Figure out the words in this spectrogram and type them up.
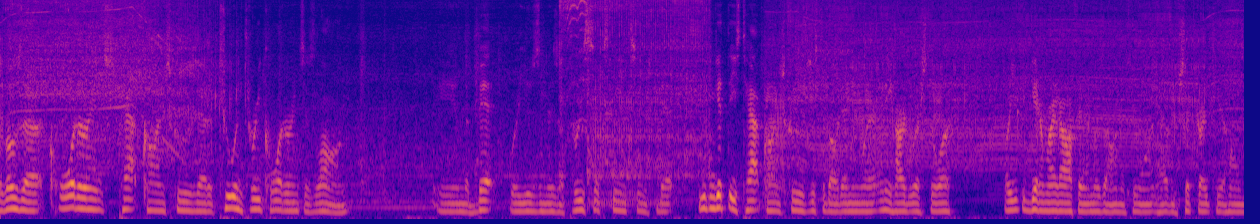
So those are quarter inch Tapcon screws that are two and three quarter inches long. And the bit we're using is a 3 16 inch bit. You can get these Tapcon screws just about anywhere, any hardware store. Or you could get them right off Amazon if you want, have them shipped right to your home.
